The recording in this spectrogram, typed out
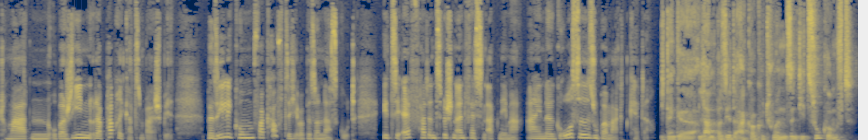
Tomaten, Auberginen oder Paprika zum Beispiel. Basilikum verkauft sich aber besonders gut. ECF hat inzwischen einen festen Abnehmer, eine große Supermarktkette. Ich denke, landbasierte Aquakulturen sind die Zukunft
